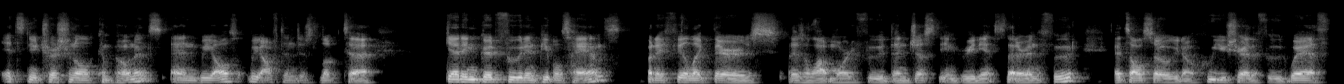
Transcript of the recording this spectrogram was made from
its nutritional components, and we also we often just look to getting good food in people's hands but I feel like there's there's a lot more to food than just the ingredients that are in the food. It's also you know who you share the food with,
